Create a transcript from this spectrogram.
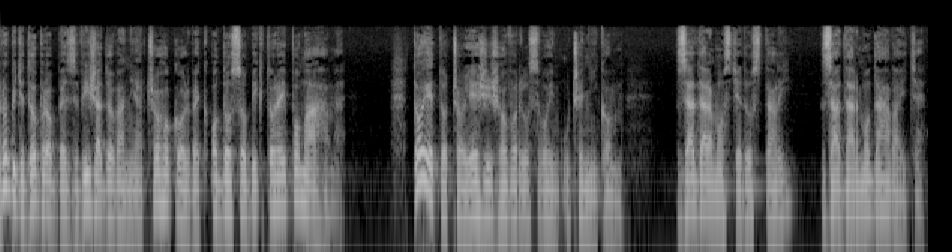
Robiť dobro bez vyžadovania čohokoľvek od osoby, ktorej pomáhame. To je to, čo Ježiš hovoril svojim učeníkom. Zadarmo ste dostali, zadarmo dávajte.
